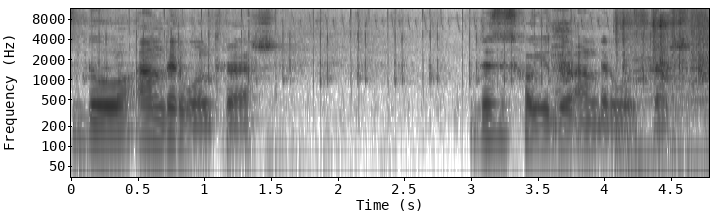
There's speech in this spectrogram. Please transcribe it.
to do underworld rush. This is how you do underworld rush.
